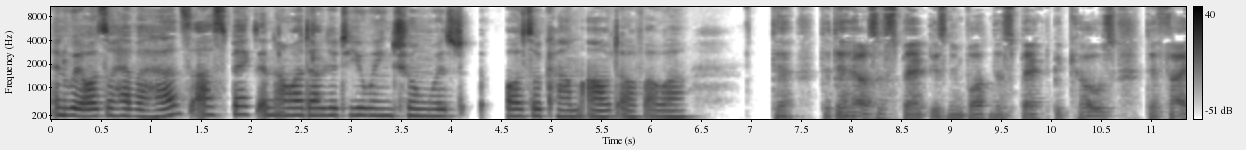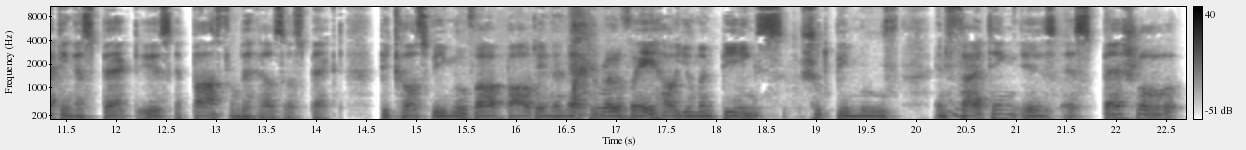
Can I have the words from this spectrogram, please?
And we also have a health aspect in our WTU Wing Tsun, which also come out of our the, the, the health aspect is an important aspect because the fighting aspect is apart from the health aspect because we move our body in a natural way how human beings should be moved and fighting is a special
